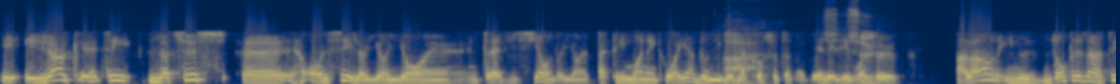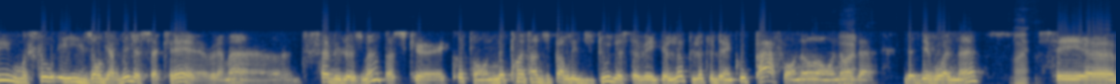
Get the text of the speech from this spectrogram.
et, et Jacques, tu sais, Lotus, euh, on le sait, là, ils ont, une tradition, là, ils ont un patrimoine incroyable au niveau de la ah, course automobile et des voitures alors, ils nous, ont présenté, moi je trouve, et ils ont gardé le secret euh, vraiment euh, fabuleusement parce que, écoute, on n'a pas entendu parler du tout de ce véhicule-là, puis là, tout d'un coup, paf, on a, on a le dévoilement. C'est euh,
